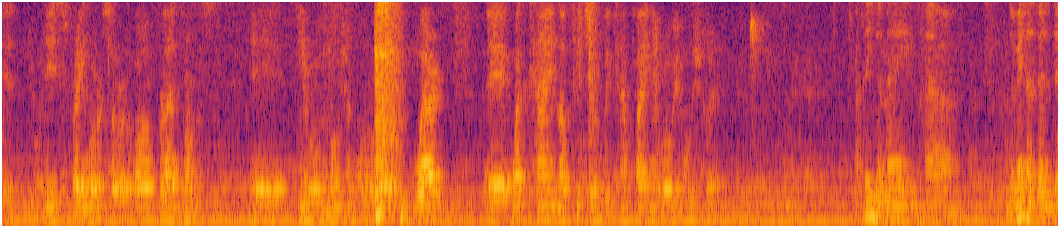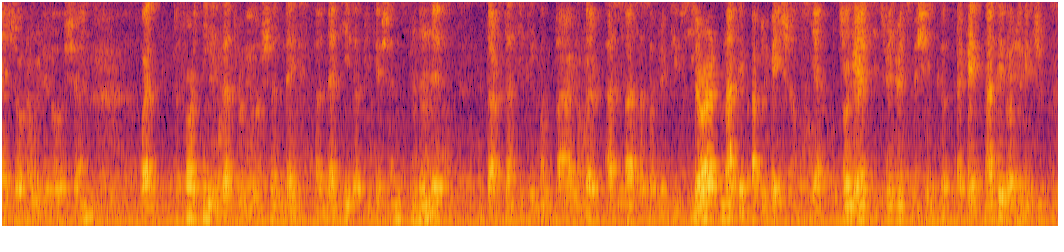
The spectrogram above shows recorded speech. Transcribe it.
uh, these frameworks or, or platforms uh, in Rubymotion, or where, uh, what kind of features we can find in Rubymotion? I think the main um, the main advantage of Rubymotion, well, the first thing is that Rubymotion makes uh, native applications that, Mhm. they've, that are statically compiled, that are as fast as Objective C. There are native applications. yeah, it generates, it generates machine code. Okay, native applications.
